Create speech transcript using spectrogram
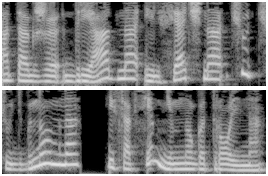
а также дриадно, эльфячно, чуть-чуть гномно и совсем немного тролльно.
